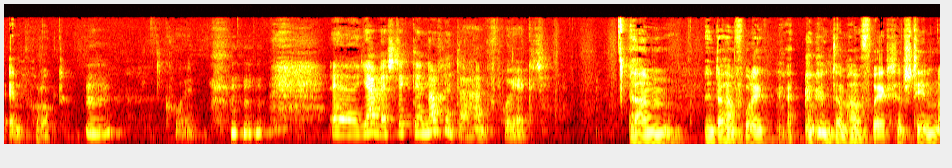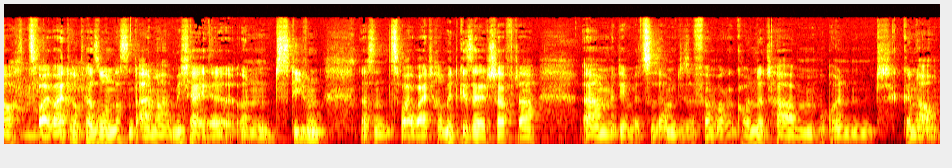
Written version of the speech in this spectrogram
Endprodukt. Mhm. Cool. äh, ja, wer steckt denn noch hinter Hanfprojekt? Ähm, hinter Hanfprojekt, hinterm Hanfprojekt stehen noch zwei weitere Personen. Das sind einmal Michael und Steven. Das sind zwei weitere Mitgesellschafter, ähm, mit denen wir zusammen diese Firma gegründet haben. Und genau,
